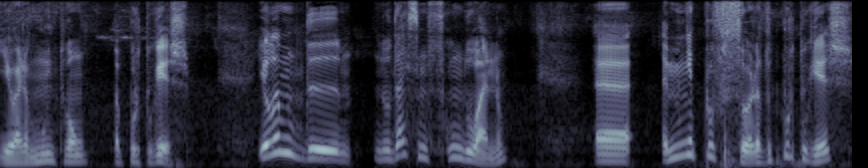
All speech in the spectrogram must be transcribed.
e eu era muito bom a português. Eu lembro de, no 12 ano, uh, a minha professora de português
